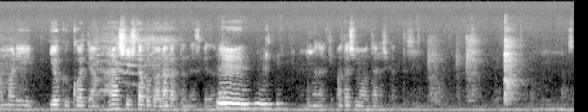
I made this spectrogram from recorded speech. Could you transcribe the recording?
あんまりよくこうやって話したことはなかったんですけどうんうね、ん。まだ私も新しかったし、うんそ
